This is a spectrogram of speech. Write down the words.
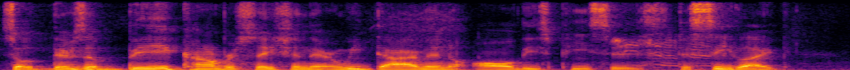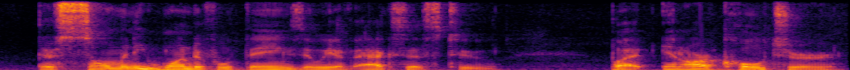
So there's a big conversation there, and we dive into all these pieces to see like there's so many wonderful things that we have access to, but in our culture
